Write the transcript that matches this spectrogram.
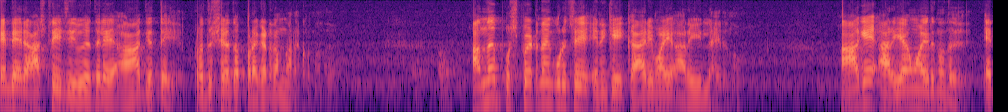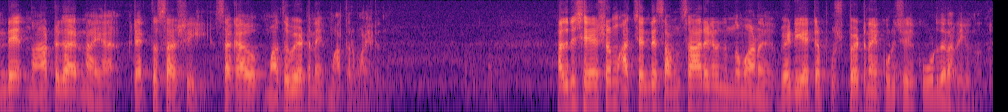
എന്റെ രാഷ്ട്രീയ ജീവിതത്തിലെ ആദ്യത്തെ പ്രതിഷേധ പ്രകടനം നടക്കുന്നത്. അന്ന് പുഷ്പേട്ടനെക്കുറിച്ച് എനിക്ക് കാര്യമായി അറിയില്ലായിരുന്നു. ആകെ അറിയാമായിരുന്നത് എന്റെ നാട്ടുകാരനായ രക്തസാക്ഷി സഖാവ് മധുവേട്ടനെ മാത്രമായിരുന്നു. അതിനുശേഷം അച്ഛന്റെ സംസാരങ്ങളിൽ നിന്നുമാണ് വെടിയേറ്റ പുഷ്പേട്ടനെക്കുറിച്ച് കൂടുതൽ അറിയുന്നത്.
